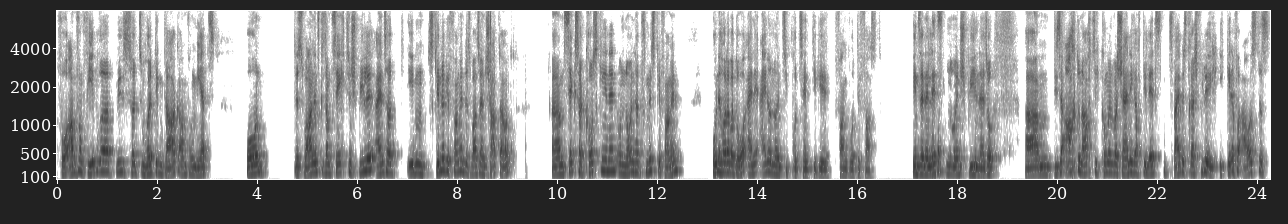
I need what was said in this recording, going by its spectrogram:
von Anfang Februar bis halt zum heutigen Tag, Anfang März. Und das waren insgesamt 16 Spiele. Eins hat eben Skinner gefangen, das war so ein Shutout. Ähm, sechs hat Koskinen und neun hat Smith gefangen. Und er hat aber da eine 91-prozentige Fangquote fast in seinen letzten neun Spielen. Also ähm, diese 88 kommen wahrscheinlich auf die letzten zwei bis drei Spiele. Ich, ich gehe davon aus, dass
